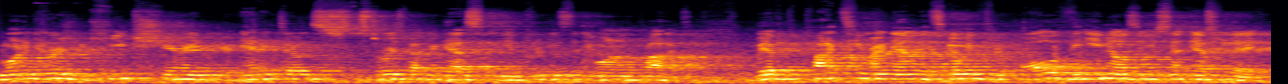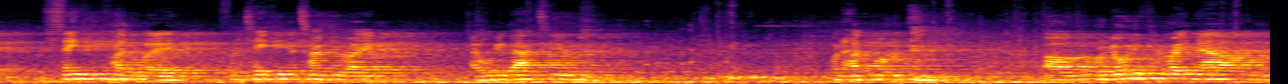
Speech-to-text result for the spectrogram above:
we want to encourage you to keep sharing your anecdotes, stories about your guests, and the improvements that you want on the product. We have a product team right now that's going through all of the emails that you sent yesterday. Thank you, by the way, for taking the time to write. I will get back to you when I have a moment. Um, but we're going through right now, and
